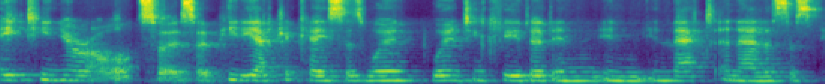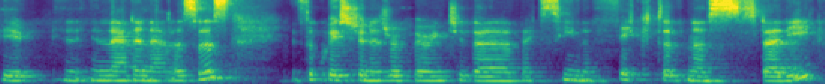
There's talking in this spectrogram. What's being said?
18 year olds. So, so pediatric cases weren't, weren't included in, in, in that analysis, in, that analysis, if the question is referring to the vaccine effectiveness study.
